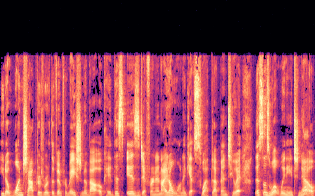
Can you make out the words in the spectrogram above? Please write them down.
you know, one chapter's worth of information about, okay, this is different and I don't want to get swept up into it. This is what we need to know.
